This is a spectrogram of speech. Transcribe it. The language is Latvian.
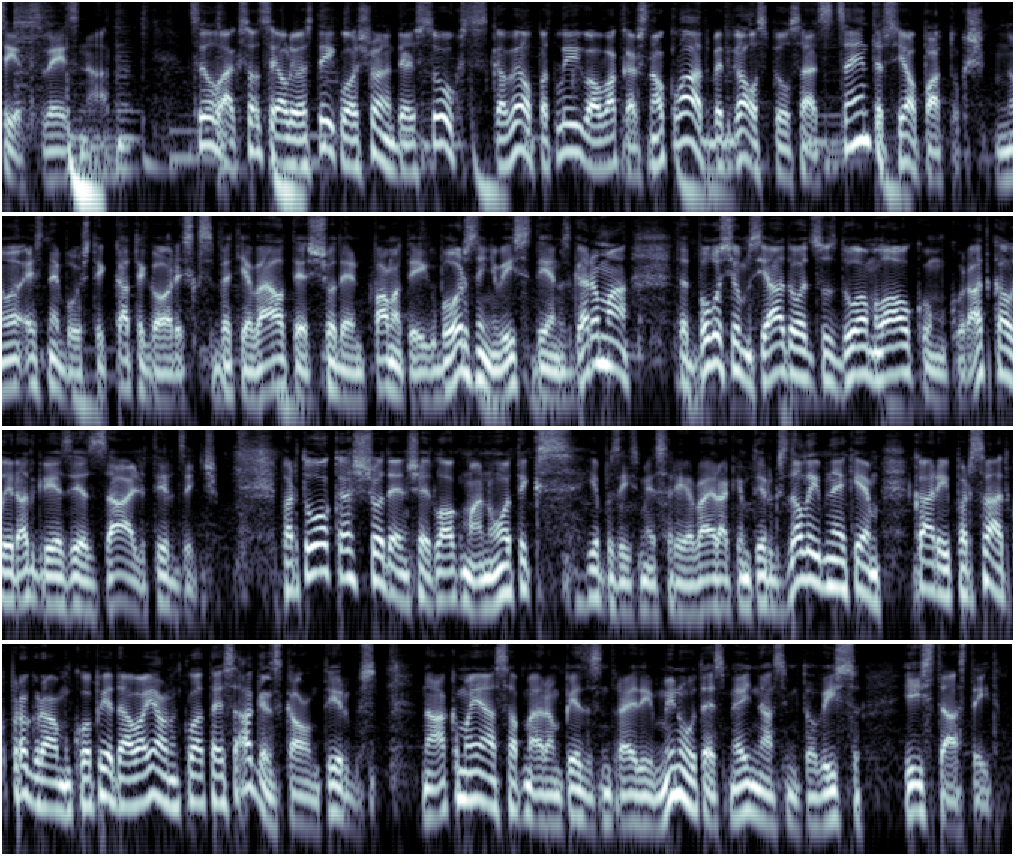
Esiet sveicināti! Cilvēki sociālajos tīklos šonadēļ sūkstas, ka vēl pat Līgo vakars nav klāts, bet galvaspilsētas centrs jau patukšs. Nu, es nebūšu tik kategorisks, bet, ja vēlaties šodien pamatīgu burziņu visas dienas garumā, tad būs jums jādodas uz domu laukumu, kur atkal ir atgriezies zāļu tirdziņš. Par to, kas šodien šeit laukumā notiks, iepazīsimies arī ar vairākiem tirgus dalībniekiem, kā arī par svētku programmu, ko piedāvā jaunatklātais Agenskalna tirgus. Nākamajās apmēram 50 raidījumu minūtēs mēģināsim to visu izstāstīt.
